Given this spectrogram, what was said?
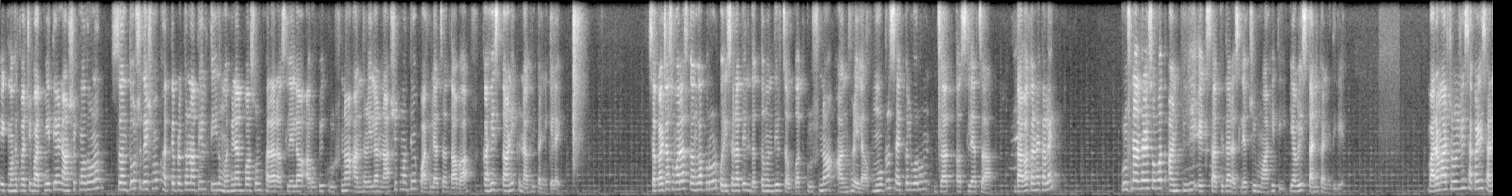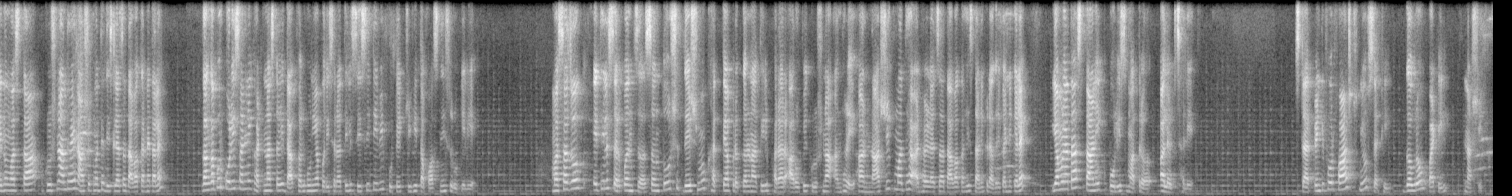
एक महत्वाची बातमी येते. नाशिकमधून संतोष देशमुख हत्या प्रकरणातील तीन महिन्यांपासून फरार असलेला आरोपी कृष्णा आंधळेला नाशिकमध्ये पाहिल्याचा दावा काही स्थानिक नागरिकांनी केलाय. सकाळच्या सुमारास गंगापूर रोड परिसरातील दत्त मंदिर चौकात कृष्णा आंधळेला मोटरसायकलवरून जात असल्याचा दावा करण्यात आलाय. कृष्णा आंधळेसोबत आणखीही एक साथीदार असल्याची माहिती यावेळी स्थानिकांनी दिली आहे. बारा मार्च रोजी सकाळी साडेनऊ वाजता कृष्ण आंधळे नाशिकमध्ये दिसल्याचा दावा करण्यात आलाय. गंगापूर पोलिसांनी घटनास्थळी दाखल होऊन या परिसरातील सीसीटीव्ही फुटेजचीही तपासणी सुरू केली आहे. मसाजोग येथील सरपंच संतोष देशमुख हत्या प्रकरणातील फरार आरोपी कृष्णा आंधळे हा नाशिकमध्ये आढळल्याचा दावा काही स्थानिक नागरिकांनी केलाय. यामुळे आता स्थानिक पोलीस मात्र अलर्ट झाले. स्टार ट्वेंटी फोर फास्ट न्यूजसाठी गौरव पाटील नाशिक.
